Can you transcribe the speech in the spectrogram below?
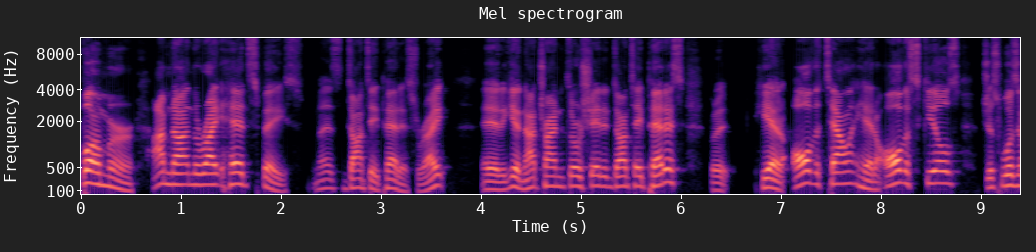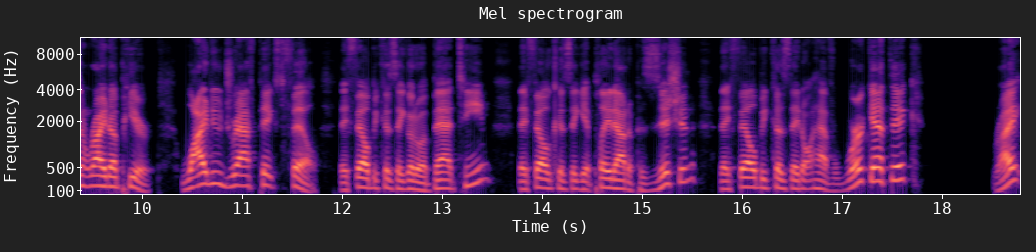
bummer, I'm not in the right headspace? That's Dante Pettis, right? And again, not trying to throw shade at Dante Pettis, but he had all the talent, he had all the skills, just wasn't right up here. Why do draft picks fail? They fail because they go to a bad team. They fail because they get played out of position. They fail because they don't have work ethic, right?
